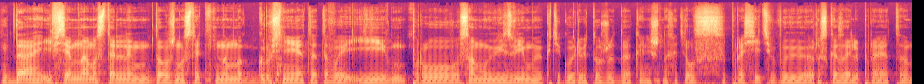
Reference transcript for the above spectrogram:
да, и всем нам остальным должно стать намного грустнее от этого. И про самую уязвимую категорию тоже, да, конечно, хотел спросить. Вы рассказали про это,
